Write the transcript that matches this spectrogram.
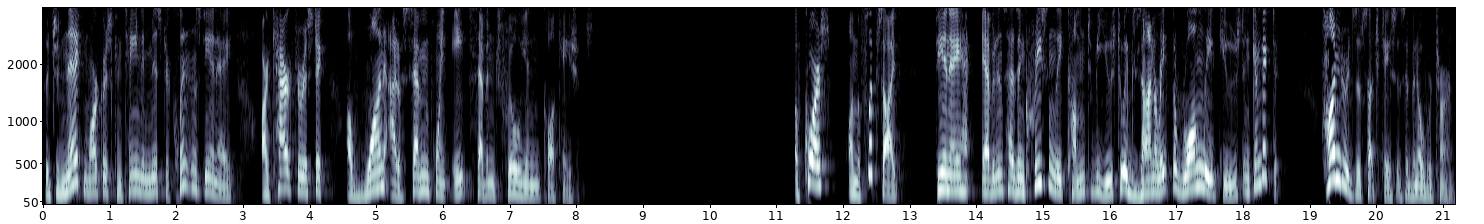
the genetic markers contained in Mr. Clinton's DNA are characteristic of 1 out of 7.87 trillion Caucasians. Of course, on the flip side, DNA evidence has increasingly come to be used to exonerate the wrongly accused and convicted. Hundreds of such cases have been overturned,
